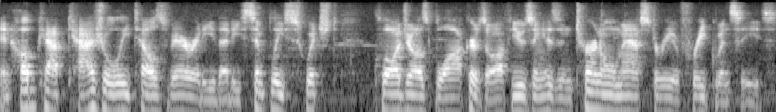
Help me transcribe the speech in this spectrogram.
and Hubcap casually tells Verity that he simply switched Clawjaw's blockers off using his internal mastery of frequencies.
